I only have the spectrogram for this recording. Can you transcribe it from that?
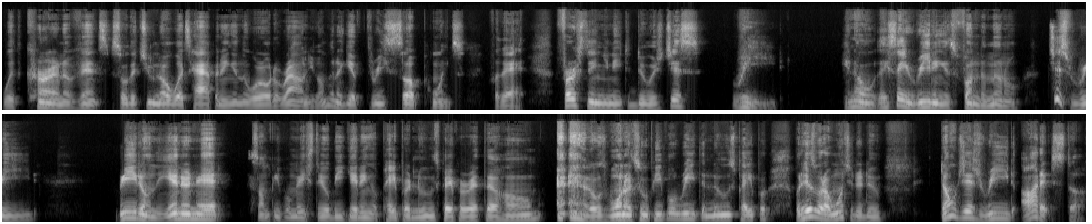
with current events so that you know what's happening in the world around you? I'm going to give three sub points for that. First thing you need to do is just read. You know, they say reading is fundamental. Just read. Read on the internet, some people may still be getting a paper newspaper at their home. Those one or two people read the newspaper. But here's what I want you to do don't just read audit stuff.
